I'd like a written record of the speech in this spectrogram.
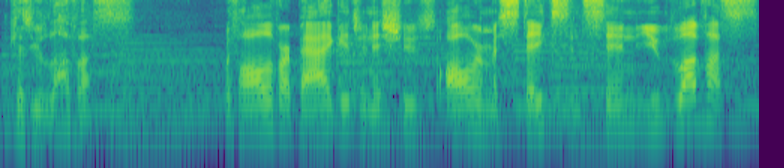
because you love us. With all of our baggage and issues, all our mistakes and sin, you love us.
